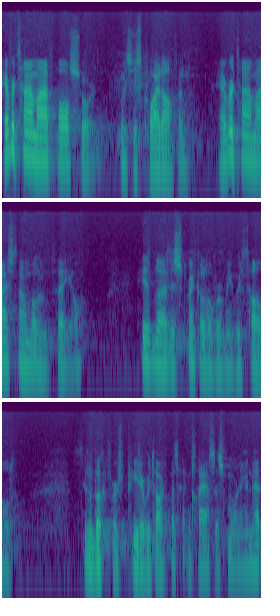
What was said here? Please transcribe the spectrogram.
Every time I fall short, which is quite often, every time I stumble and fail, His blood is sprinkled over me, we're told. It's in the book of First Peter. We talked about that in class this morning, and that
